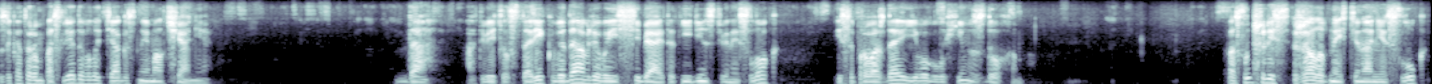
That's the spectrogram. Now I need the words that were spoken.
за которым последовало тягостное молчание. "Да", ответил старик, выдавливая из себя этот единственный слог и сопровождая его глухим вздохом. Послышались жалобные стенания слуг.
